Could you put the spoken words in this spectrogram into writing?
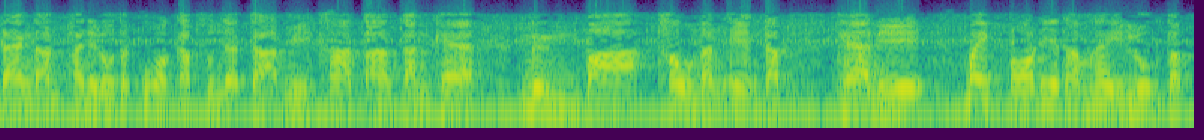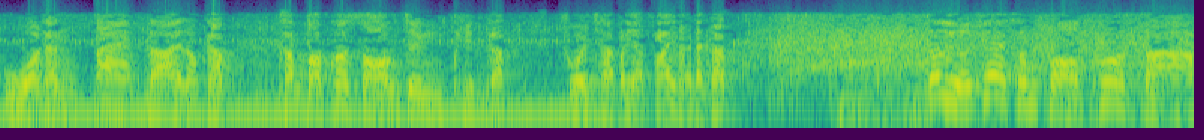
แรงดันภายในลูกตะกั่วกับสุญญากาศมีค่าต่างกันแค่หนึ่งบาร์เท่านั้นเองครับ แค่นี้ไม่พอที่จะทำให้ลูกตะกั่วนั้นแตกได้หรอกครับคำตอบข้อสองจึงผิดครับ ช่วยชาติประหยัดไฟหน่อยนะครับก็เหลือแค่คำตอบข้อสาม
